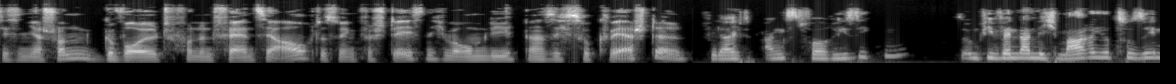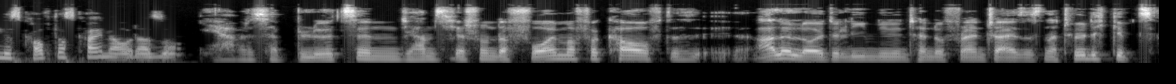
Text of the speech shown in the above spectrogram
die sind ja schon gewollt von den Fans ja auch, deswegen verstehe ich nicht, warum die da sich so querstellen. Vielleicht Angst vor Risiken? Irgendwie, wenn da nicht Mario zu sehen ist, kauft das keiner oder so? Ja, aber das ist ja Blödsinn. Die haben sich ja schon davor immer verkauft. Das, alle Leute lieben die Nintendo-Franchises. Natürlich gibt's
